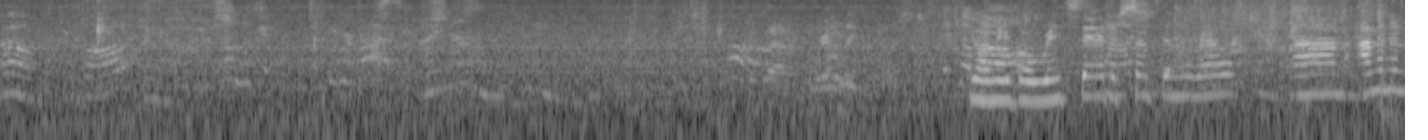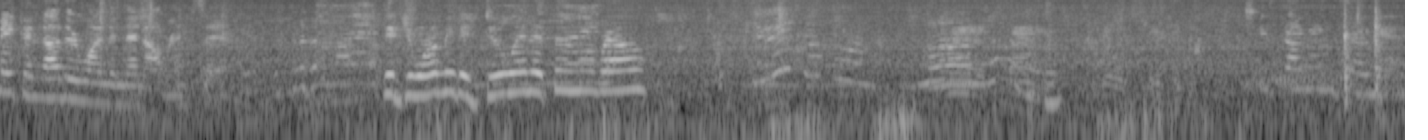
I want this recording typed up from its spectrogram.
The ball? Look at look at her back. I know. Is that really It's a Do you want me to go rinse that or something, Lorel? Um, I'm gonna make another one and then I'll rinse it. Did you want me to do anything, Lorel? There is no form. Yeah, it's kind of really sticky. She's talking so good.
